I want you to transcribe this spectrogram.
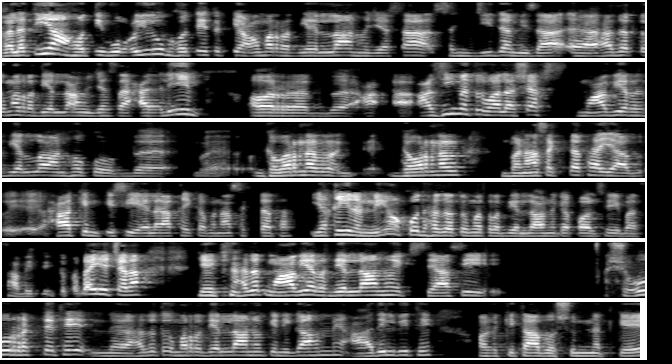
غلطیاں ہوتی، وہ عیوب ہوتے، تو کیا عمر رضی اللہ عنہ جیسا سنجیدہ مزاج حضرت عمر رضی اللہ عنہ جیسا حلیم اور عظیمت والا شخص معاویہ رضی اللہ عنہ کو گورنر گورنر بنا سکتا تھا یا حاکم کسی علاقے کا بنا سکتا تھا. یقیناً نہیں، اور خود حضرت عمر رضی اللہ عنہ کے قول سے یہ بات ثابت ہوئی. تو پتہ یہ چلا کہ حضرت معاویہ رضی اللہ عنہ ایک سیاسی شعور رکھتے تھے. حضرت عمر رضی اللہ عنہ کی نگاہ میں عادل بھی تھے اور کتاب و سنت کے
